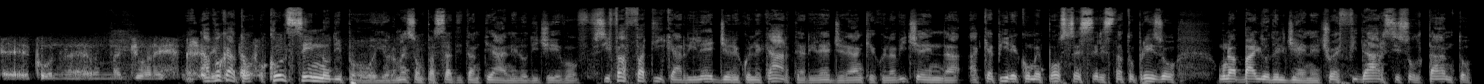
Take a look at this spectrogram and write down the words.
eh, con eh, maggiore eh, Avvocato, col senno di poi, ormai sono passati tanti anni, lo dicevo, si fa fatica a rileggere quelle carte, a rileggere anche quella vicenda, a capire come possa essere stato preso un abbaglio del genere, cioè fidarsi soltanto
